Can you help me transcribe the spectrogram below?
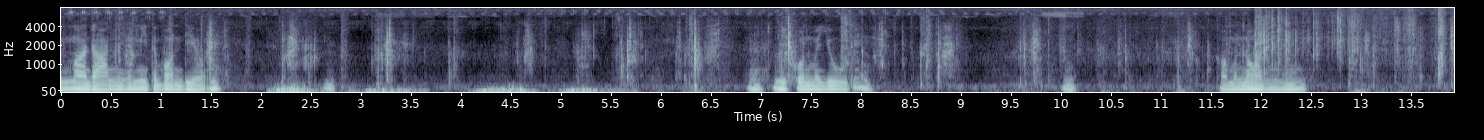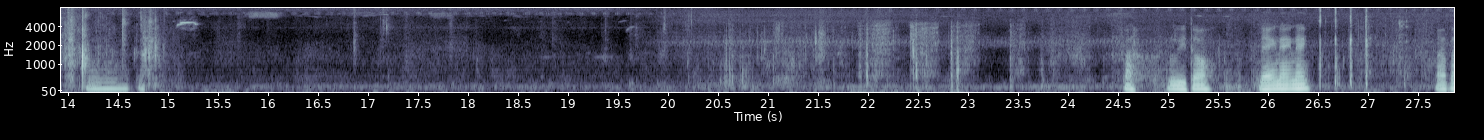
ขึ้นมาด่านนี้ก็มีแต่บ่อนเดียวนี่มีคนมาอยู่เด้ก็มานอนอยู่นี่โอ้ก็ไปลุยต่อแดงแดงแดงไปไป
